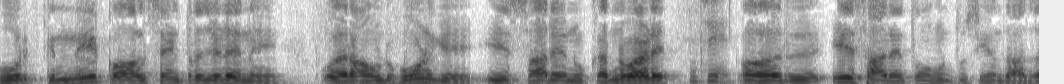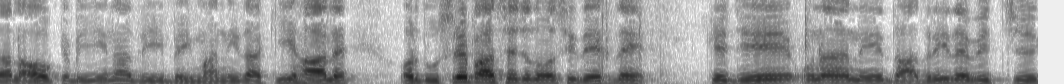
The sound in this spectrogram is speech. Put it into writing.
ਹੋਰ ਕਿੰਨੇ ਕਾਲ ਸੈਂਟਰ ਜਿਹੜੇ ਨੇ ਉਹ ਅਰਾਊਂਡ ਹੋਣਗੇ ਇਸ ਸਾਰੇ ਨੂੰ ਕਰਨ ਵਾਲੇ। ਜੀ। ਔਰ ਇਹ ਸਾਰੇ ਤੋਂ ਹੁਣ ਤੁਸੀਂ ਅੰਦਾਜ਼ਾ ਲਾਓ ਕਿ ਵੀ ਇਹਨਾਂ ਦੀ ਬੇਈਮਾਨੀ ਦਾ ਕੀ ਹਾਲ ਹੈ। ਔਰ ਦੂਸਰੇ ਪਾਸੇ ਜਦੋਂ ਅਸੀਂ ਦੇਖਦੇ ਹਾਂ ਕਿ ਜੇ ਉਹਨਾਂ ਨੇ ਦਾਦਰੀ ਦੇ ਵਿੱਚ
